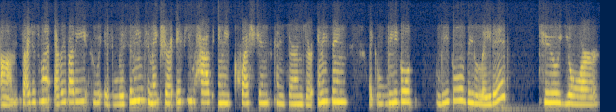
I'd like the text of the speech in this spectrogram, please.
Um, so I just want everybody who is listening to make sure if you have any questions, concerns, or anything like legal legal related to your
